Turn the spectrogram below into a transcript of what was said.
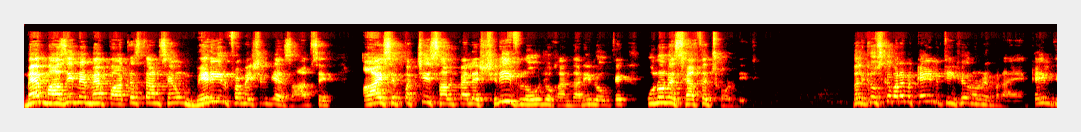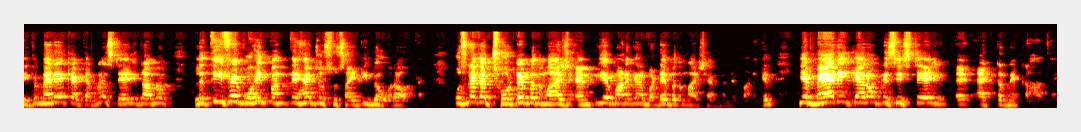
मैं माजी में, मैं पाकिस्तान से हूँ, मेरी इंफॉर्मेशन के हिसाब से आज से 25 साल पहले शरीफ लोग, जो खानदानी लोग थे, उन्होंने सियासत छोड़ दी थी। बल्कि उसके बारे में कई लतीफे उन्होंने बनाए हैं, कई लतीफे। मैंने क्या करना, स्टेज ड्रामा, लतीफे वही बनते हैं जो सोसाइटी में हो रहा होता है। उसने कहा, छोटे बदमाश एमपीए बन गए, बड़े बदमाश एमएनए बन गए। ये मैं नहीं कह रहा हूँ, किसी स्टेज एक्टर ने कहा था।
